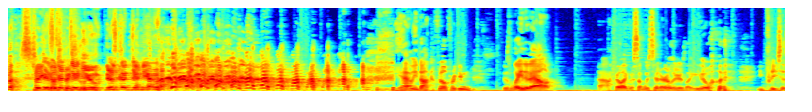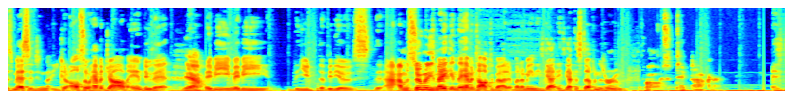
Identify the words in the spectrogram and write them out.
about to straight, discontinue. Discontinue. Yeah, I mean, Dr. Phil freaking just laid it out. I feel like that's something we said earlier. Is like, you know, you preach this message, and you could also have a job and do that. Yeah. Maybe, maybe the you- the videos that I, I'm assuming he's making. They haven't talked about it, but I mean, he's got he's got the stuff in his room. Oh, he's a TikToker. Is,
